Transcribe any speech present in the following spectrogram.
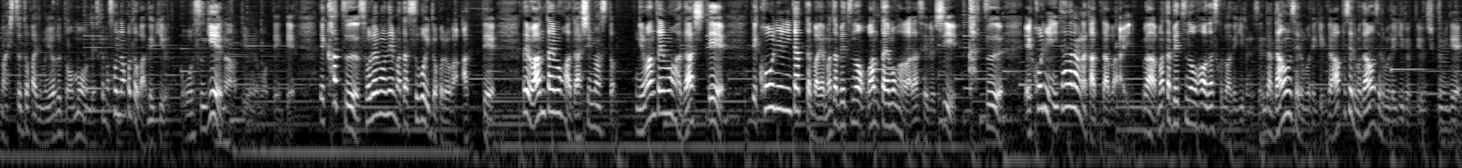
まあ、質とかにもよると思うんですけどそんなことができるとおすげえなっていうふうに思っていてでかつそれもねまたすごいところがあってでワンタイムオファー出しますとでワンタイムオファー出してで、購入に至った場合はまた別のワンタイムオファーが出せるし、かつ、え購入に至らなかった場合は、また別のオファーを出すことができるんですよね。だからダウンセルもできる。アップセルもダウンセルもできるっていう仕組みで、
